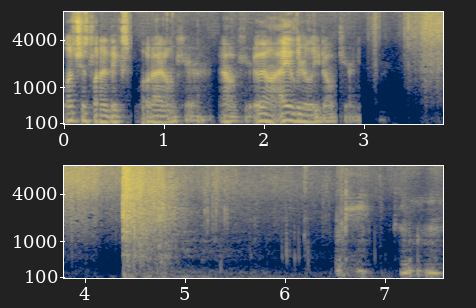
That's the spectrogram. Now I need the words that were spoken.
let's just let it explode. I don't care. I don't care. I literally don't care anymore. Okay, come on.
